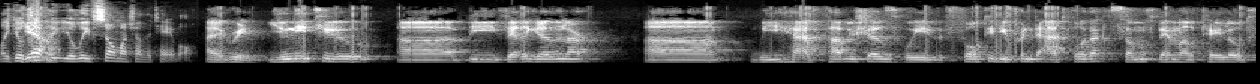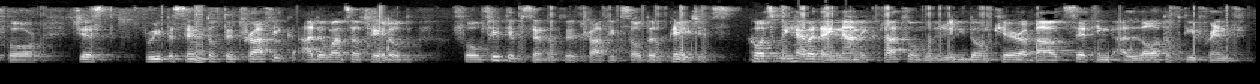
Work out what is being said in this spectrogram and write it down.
Like you'll yeah. definitely you'll leave so much on the table. I agree. You need to uh, be very granular. Uh, we have publishers with 40 different ad products. Some of them are tailored for just 3% of the traffic. Other ones are tailored for 50% of the traffic, so the pages. Because we have a dynamic platform, we really don't care about setting a lot of different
